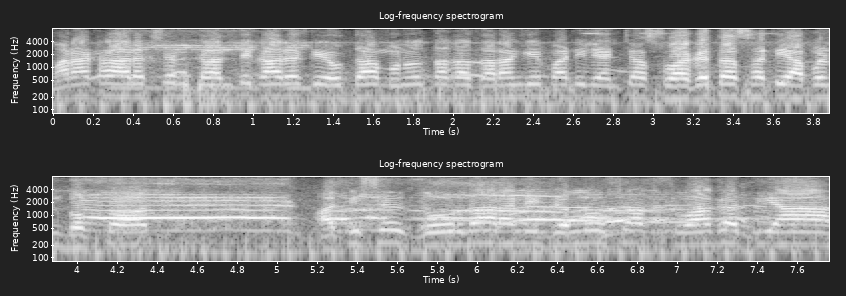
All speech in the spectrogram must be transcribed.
मराठा आरक्षण क्रांतिकारक योद्धा मनोजदादा दरांगे पाटील यांच्या स्वागतासाठी आपण बघतो आहोत. अतिशय जोरदार आणि जल्लोषात स्वागत या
